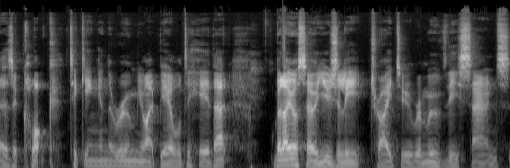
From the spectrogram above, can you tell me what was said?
as a clock ticking in the room, you might be able to hear that. But I also usually try to remove these sounds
